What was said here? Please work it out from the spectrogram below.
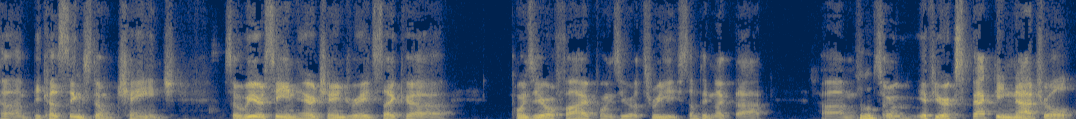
uh, because things don't change. So we are seeing air change rates like uh, 0.05, 0.03, something like that. Um, hmm. So if you're expecting natural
